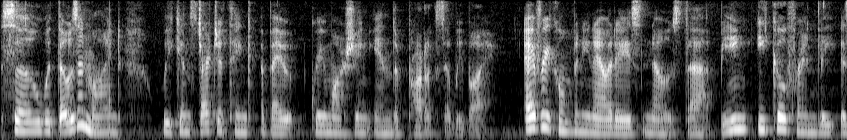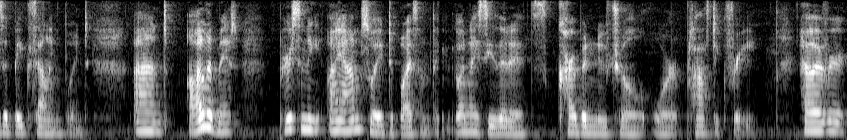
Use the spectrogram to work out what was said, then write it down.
So, with those in mind, we can start to think about greenwashing in the products that we buy. Every company nowadays knows that being eco friendly is a big selling point, and I'll admit, personally, I am swayed to buy something when I see that it's carbon neutral or plastic free. However,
